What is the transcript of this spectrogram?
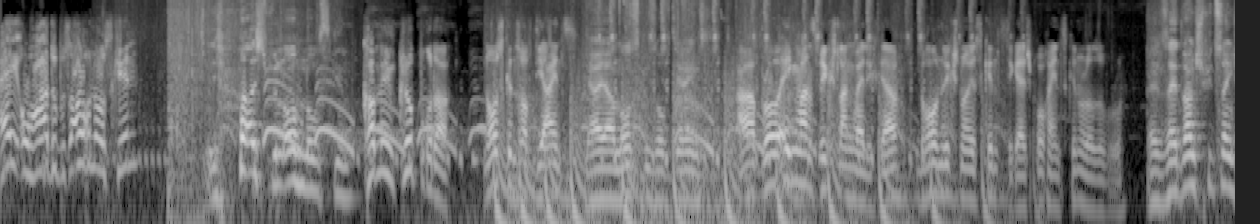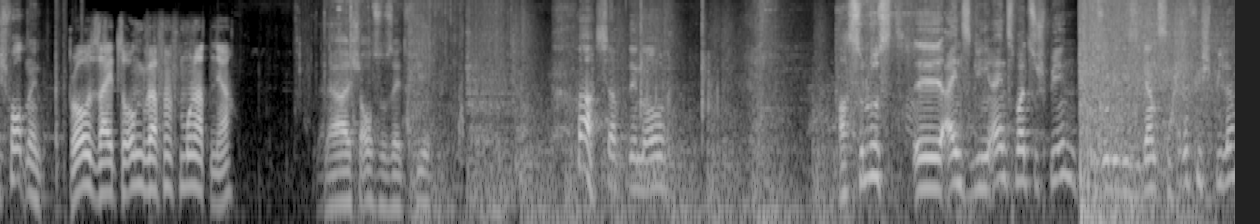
Ey, oha, du bist auch No-Skin? Ja, ich bin auch No-Skin. Komm im Club, Bruder. No-Skins auf die 1. Ja, ja, No-Skins auf die 1. Aber Bro, irgendwann ist wirklich langweilig, ja? Wir brauchen wirklich neue Skins, Digga. Ich brauche einen Skin oder so, Bro. Äh, seit wann spielst du eigentlich Fortnite? Bro, seit so ungefähr 5 Monaten, ja? Ja, ich auch so seit vier. Ha, ich hab den auch. Hast du Lust, äh, 1 gegen 1 mal zu spielen? So wie diese ganzen Profispieler?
